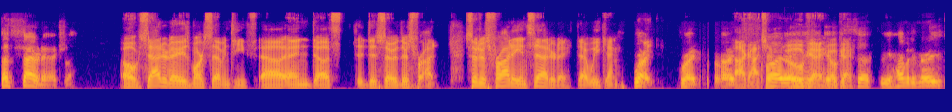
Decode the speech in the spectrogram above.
That's Saturday, actually. Oh, Saturday is March seventeenth, uh, and uh, so there's Fri- so there's Friday and Saturday that weekend. Right, right, right. I gotcha. you. Okay, okay. uh, we have it a great.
